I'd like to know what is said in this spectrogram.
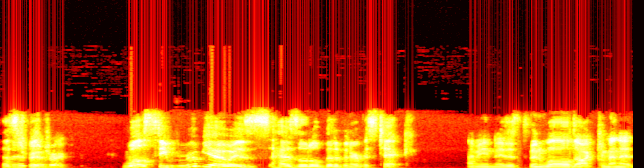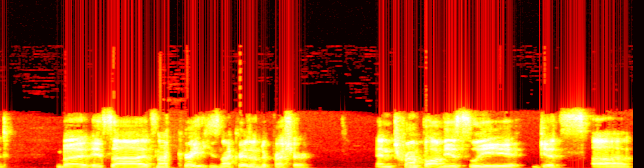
That's true. true. Well, see, Rubio is has a little bit of a nervous tick. I mean, it's been well documented, but it's uh, it's not great. He's not great under pressure. And Trump obviously gets, uh,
